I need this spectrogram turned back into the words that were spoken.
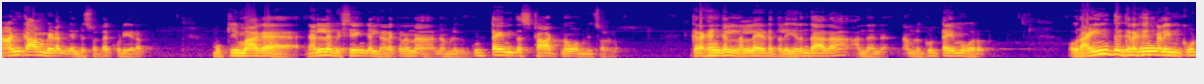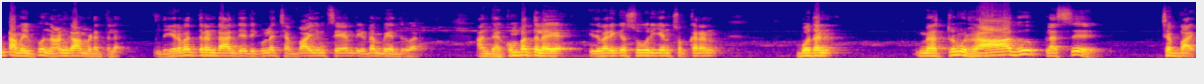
நான்காம் இடம் என்று சொல்லக்கூடிய இடம். முக்கியமாக நல்ல விஷயங்கள் நடக்கணும்னா நம்மளுக்கு குட் டைம் த ஸ்டார்ட்னோம் அப்படின்னு சொல்லணும். கிரகங்கள் நல்ல இடத்துல இருந்தால் தான் அந்த நம்மளுக்கு குட் டைமும் வரும். ஒரு ஐந்து கிரகங்களின் கூட்டமைப்பு நான்காம் இடத்துல. இந்த இருபத்தி ரெண்டாம் தேதிக்குள்ளே செவ்வாயும் சேர்ந்து இடம்பெயர்ந்துருவார் அந்த கும்பத்தில் இது வரைக்கும் சூரியன் சுக்கரன் புதன் மற்றும் ராகு ப்ளஸ்ஸு செவ்வாய்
